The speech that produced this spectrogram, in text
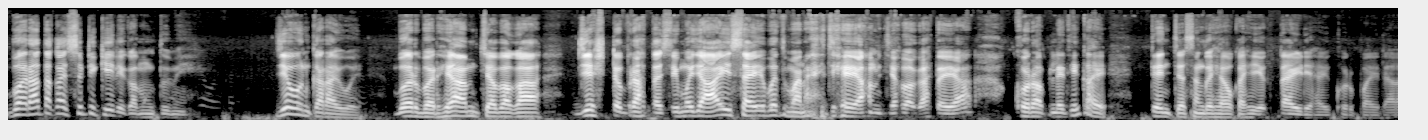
बरं आता काय सुट्टी केली का मग तुम्ही? जेवण कराय होय. बर बर हे आमच्या बघा ज्येष्ठ भ्राताशी म्हणजे आई साहेबच म्हणायचे आमच्या बघा आता या खोरापल्यात हे काय? त्यांच्या संघ ह्या काही एक तायडी आहे खुरपायला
